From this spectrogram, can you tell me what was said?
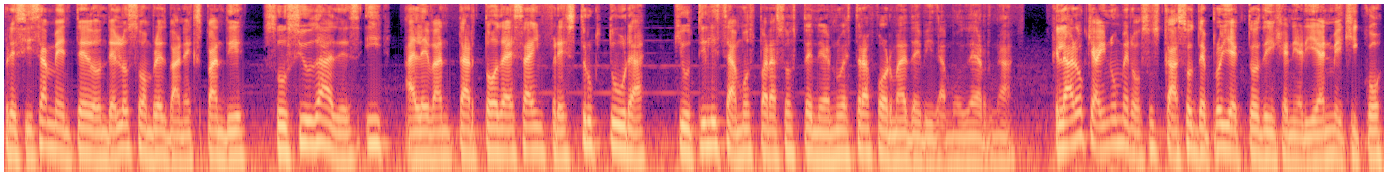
precisamente donde los hombres van a expandir sus ciudades y a levantar toda esa infraestructura que utilizamos para sostener nuestra forma de vida moderna. Claro que hay numerosos casos de proyectos de ingeniería en México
